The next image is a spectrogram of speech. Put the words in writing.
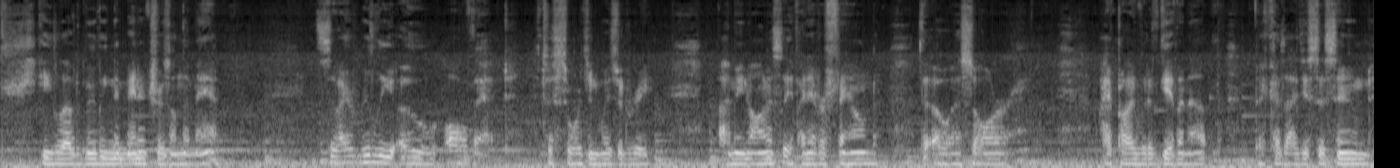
he loved moving the miniatures on the map. So I really owe all that to Swords and Wizardry. I mean, honestly, if I never found the OSR, I probably would have given up because I just assumed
